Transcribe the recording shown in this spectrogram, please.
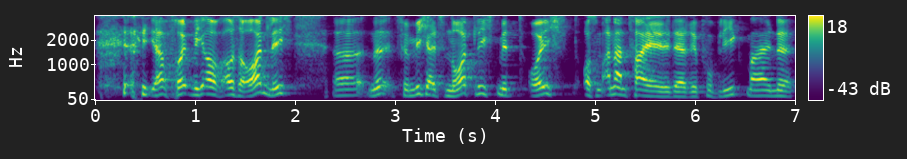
ja, freut mich auch außerordentlich. Äh, ne, für mich als Nordlicht mit euch aus dem anderen Teil der Republik mal eine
